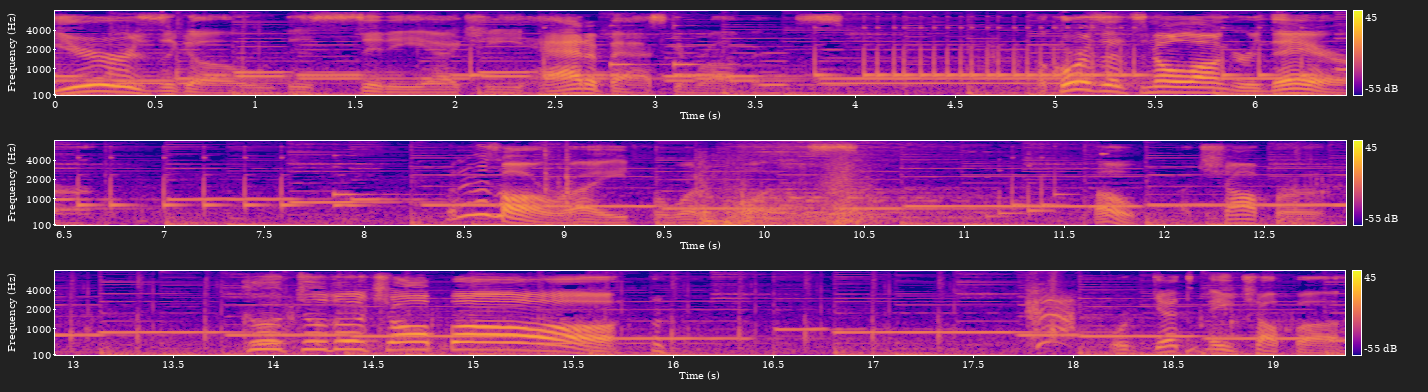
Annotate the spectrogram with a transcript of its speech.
years ago, this city actually had a Baskin Robbins. Of course, it's no longer there. But it was alright for what it was. Oh, a chopper. Get to the chopper! or get a chopper.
